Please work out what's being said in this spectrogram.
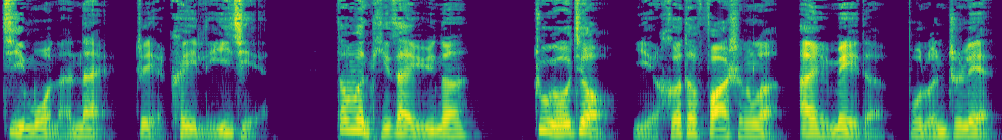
寂寞难耐，这也可以理解。但问题在于呢？朱由校也和他发生了暧昧的不伦之恋。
